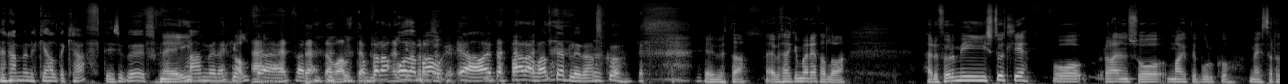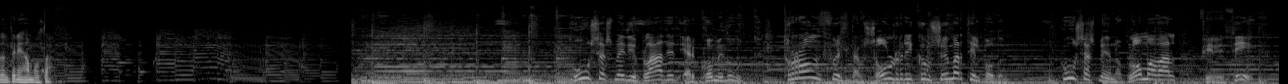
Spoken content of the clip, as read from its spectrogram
En hann mun ekki halda kæfti þessi guður, sko. Nei, aldrei. Þetta valdeflir hann heldur bara, sko. Já, þetta bara valdeflir hann, sko. Ég veit það. Ef við þekkjum að rétt allavega. Herru, förum í stutli og ræðum svo Magdeburg og meistaradöldin í handbólta. Húsaksmiðjublaðið er komið út, tróðfullt af sólríkum sumartilbóðum. Húsaksmiðin á Blómaval fyrir þig.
